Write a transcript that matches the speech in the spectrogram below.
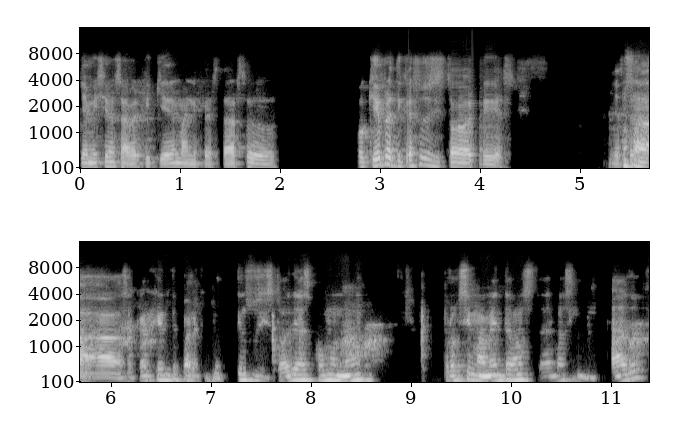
ya me hicieron saber que quieren manifestar su, o quieren platicar sus historias. Vamos a sacar gente para que platiquen sus historias, ¿cómo no? Próximamente vamos a tener más invitados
